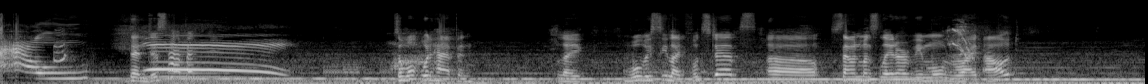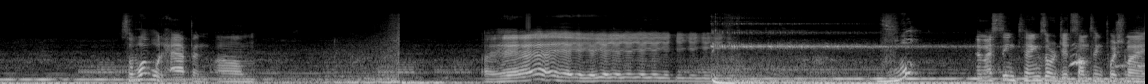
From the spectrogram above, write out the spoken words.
Ow! Then this happened? So what would happen? Like, will we see like footsteps? Uh, seven months later, we move right out. So what would happen? Um. What? Am I seeing things or did something push my?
